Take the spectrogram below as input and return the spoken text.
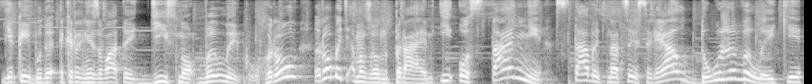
який буде екранізувати дійсно велику гру, робить Amazon Prime. І останні ставить на цей серіал дуже великі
